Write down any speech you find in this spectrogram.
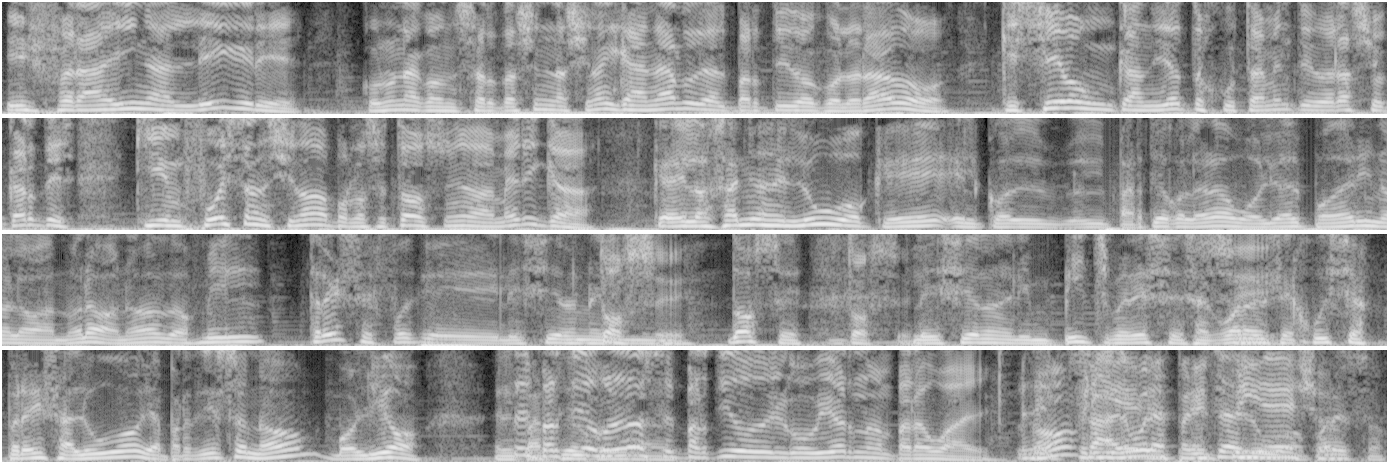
Efraín Alegre, con una concertación nacional, ganarle al Partido Colorado, que lleva un candidato justamente de Horacio Cartes, quien fue sancionado por los Estados Unidos de América? Que de los años de Lugo que el, el Partido Colorado volvió al poder y no lo abandonó, ¿no? 2013 fue que le hicieron el... 12. 12. 12. Le hicieron el impeachment ese, ¿se acuerdan? Sí. Ese juicio expresa a Lugo y a partir de eso no, volvió el, El, Partido, Colorado es el partido del gobierno en Paraguay. ¿no? PRI, Salvo la experiencia de de Lugo, por eso.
